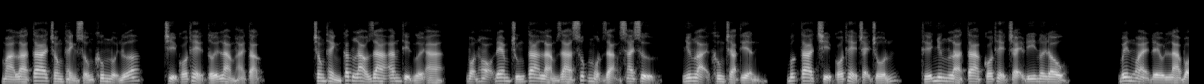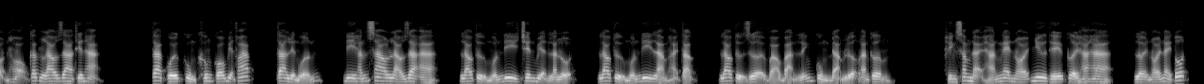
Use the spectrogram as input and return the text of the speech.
mà là ta trong thành sống không nổi nữa, chỉ có thể tới làm hải tặc trong thành các lão gia ăn thịt người à bọn họ đem chúng ta làm ra xúc một dạng sai sự, nhưng lại không trả tiền bước ta chỉ có thể chạy trốn, thế nhưng là ta có thể chạy đi nơi đâu. Bên ngoài đều là bọn họ các lao gia thiên hạ. Ta cuối cùng không có biện pháp, ta liền muốn đi hắn sao lão gia à lao tử muốn đi trên biển lan lộn lao tử muốn đi làm hải tặc lao tử dựa vào bản lĩnh cùng đảm lượng ăn cơm. Hình xăm đại hán nghe nói như thế cười ha ha, lời nói này tốt,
